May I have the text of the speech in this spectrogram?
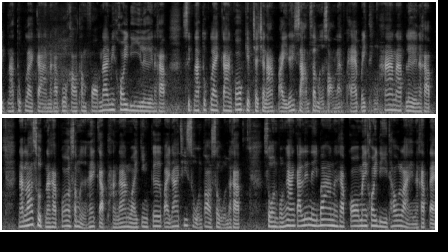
10 นัดทุกรายการนะครับ พวกเขาทำฟอร์มได้ไม่ค่อยดีเลยนะครับ 10 นัดทุกรายการก็เก็บชัยชนะไปได้ 3 เสมอ 2 และแพ้ไปถึง 5 นัดเลยนะครับ นัดล่าสุดนะครับก็เสมอให้กับทางด้านไวกิงเกอร์ไปได้ที่ 0 ต่อ 0 นะครับ ส่วนผลงานการเล่นในบ้านนะครับก็ไม่ค่อยดีเท่าไหร่นะครับ แต่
